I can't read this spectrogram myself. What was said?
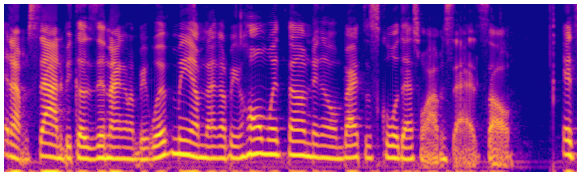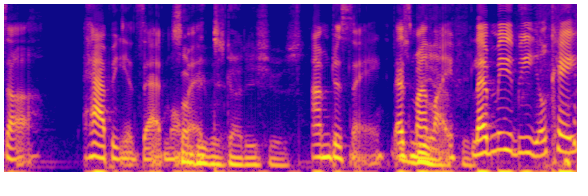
And I'm sad because they're not gonna be with me. I'm not gonna be home with them. They're going back to school. That's why I'm sad. So it's a happy and sad moment. Some people's got issues. I'm just saying. That's Just my life. happy. Let me be okay.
